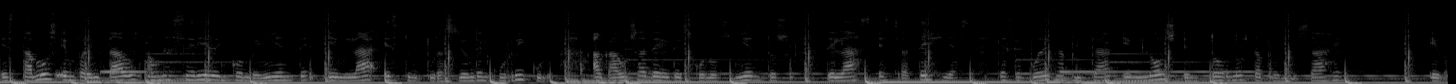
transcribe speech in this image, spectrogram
estamos enfrentados a una serie de inconvenientes en la estructuración del currículo a causa del desconocimiento de las estrategias que se pueden aplicar en los entornos de aprendizaje Eva.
